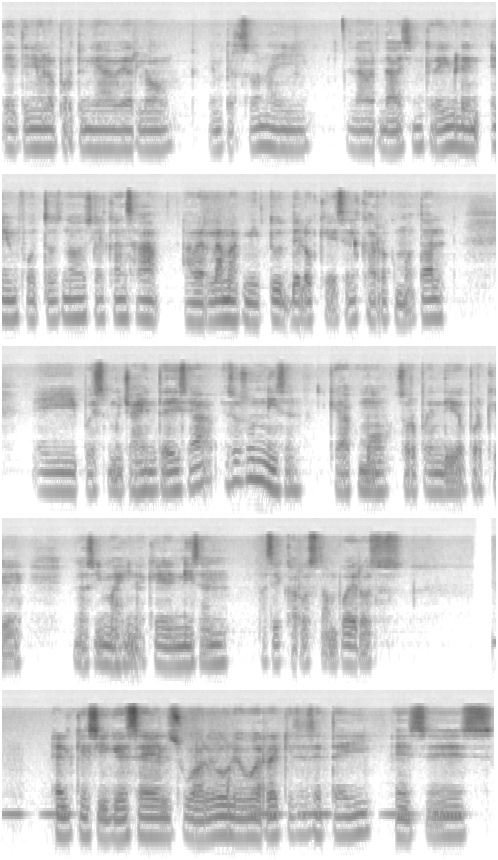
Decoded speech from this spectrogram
He tenido la oportunidad de verlo en persona y la verdad es increíble. En, fotos no se alcanza a ver la magnitud de lo que es el carro como tal. Y pues mucha gente dice, ah, eso es un Nissan. Queda como sorprendido porque no se imagina que Nissan hace carros tan poderosos. El que sigue es el Subaru WRX STI. Ese es,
